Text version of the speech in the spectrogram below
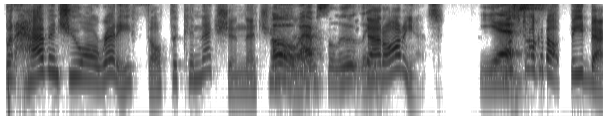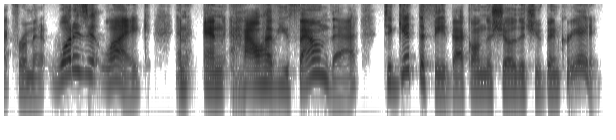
But haven't you already felt the connection that you Oh, absolutely. that audience? Yes. Let's talk about feedback for a minute. What is it like and and how have you found that to get the feedback on the show that you've been creating?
